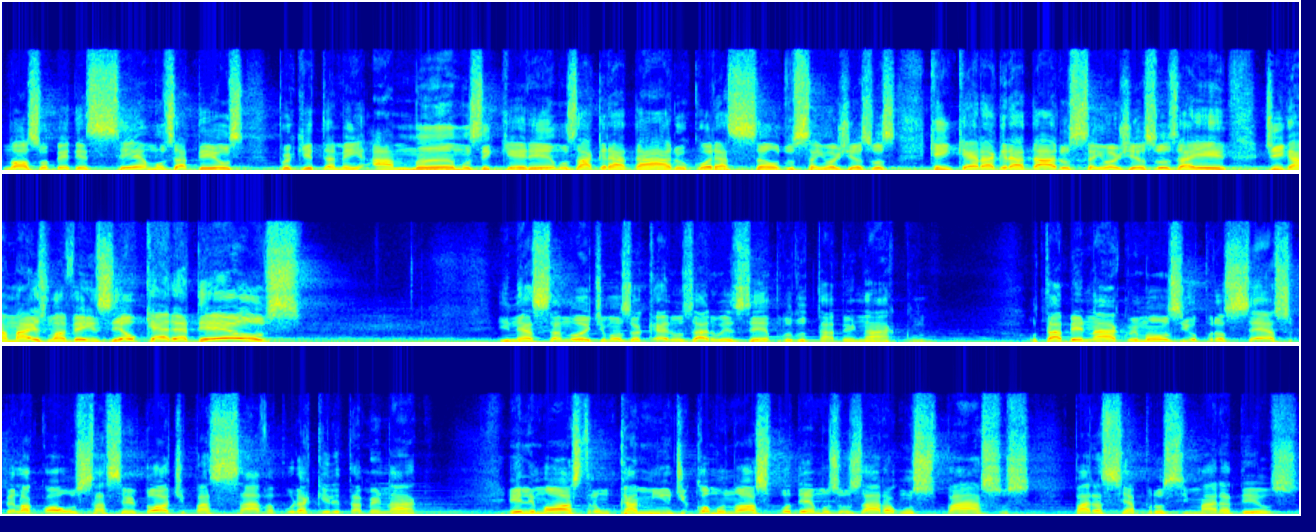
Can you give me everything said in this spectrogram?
nós obedecemos a Deus porque também amamos e queremos agradar o coração do Senhor Jesus. Quem quer agradar o Senhor Jesus aí, diga mais uma vez: Eu quero é Deus. E nessa noite, irmãos, eu quero usar o exemplo do tabernáculo. O tabernáculo, irmãos, e o processo pela qual o sacerdote passava por aquele tabernáculo. Ele mostra um caminho de como nós podemos usar alguns passos para se aproximar a Deus.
